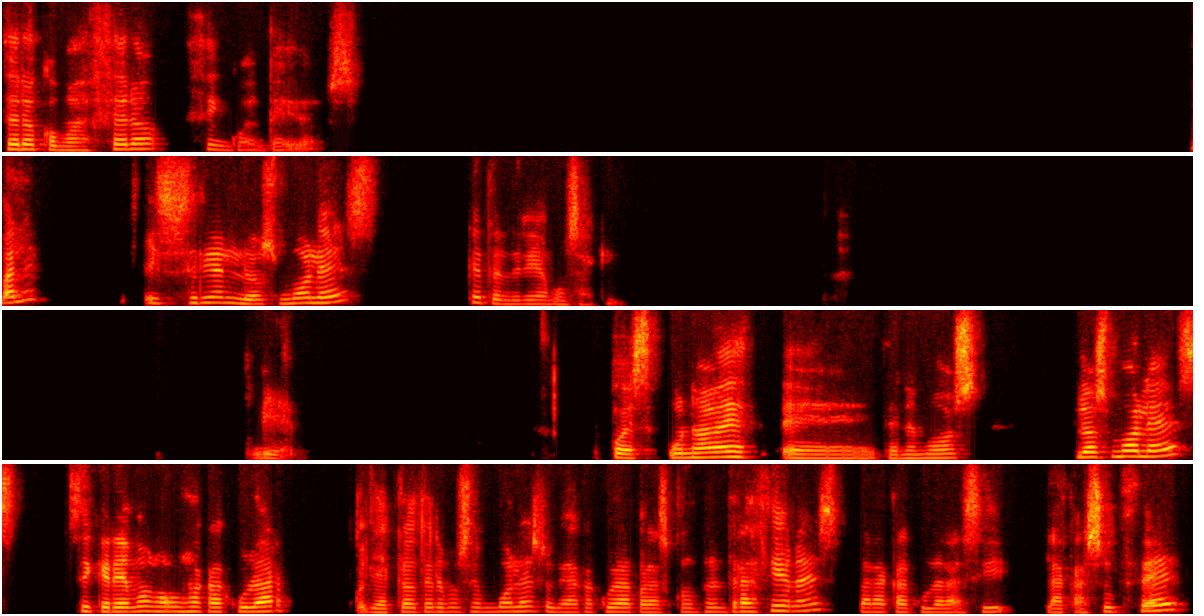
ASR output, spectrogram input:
0,052. ¿Vale? Esos serían los moles que tendríamos aquí. Bien. Pues una vez eh, tenemos los moles, si queremos vamos a calcular, pues ya que lo tenemos en moles, lo voy a calcular con las concentraciones para calcular así la K sub C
